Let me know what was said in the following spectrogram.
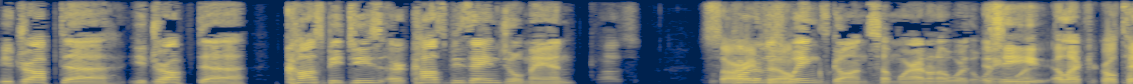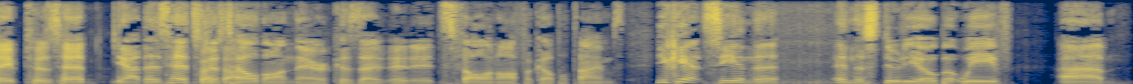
You dropped uh you dropped uh Cosby Jesus or Cosby's Angel man. Sorry, Part of Phil. his wings gone somewhere. I don't know where the wing Is he went. electrical taped to his head? Yeah, this head's That's just held on there because it, it's fallen off a couple times. You can't see in the in the studio, but we've um,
